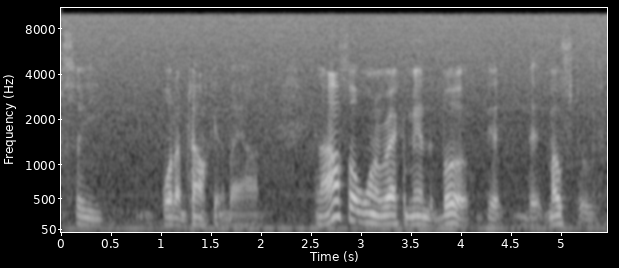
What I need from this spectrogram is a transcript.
see what I'm talking about. And I also want to recommend a book that, that most of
